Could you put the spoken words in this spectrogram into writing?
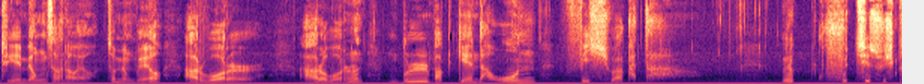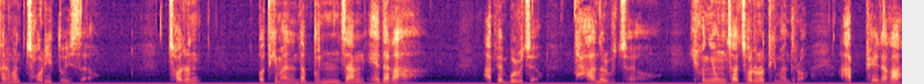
뒤에 명사가 나와요. 전명구예요. out of water. out of water는 물 밖에 나온 fish와 같다. 후치 수식하는 건 절이 또 있어요. 절은 어떻게 만든다? 문장에다가 앞에 뭘 붙여요? 단어를 붙여요. 형용사 절은 어떻게 만들어? 앞에다가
